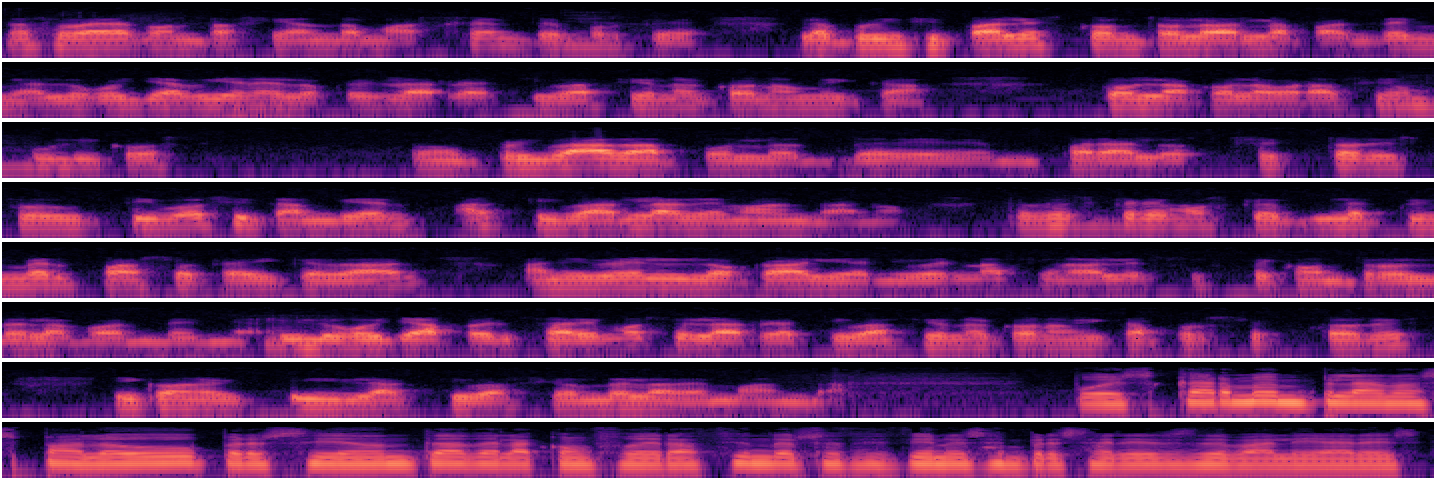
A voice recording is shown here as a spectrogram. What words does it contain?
no se vaya contagiando más gente porque lo principal es controlar la pandemia luego ya viene lo que es la reactivación económica con la colaboración público privada para los sectores productivos y también activar la demanda, ¿no? Entonces creemos que el primer paso que hay que dar a nivel local y a nivel nacional es este control de la pandemia y luego ya pensaremos en la reactivación económica por sectores y con y la activación de la demanda. Pues Carmen Planas Palou, presidenta de la Confederación de Asociaciones Empresariales de Baleares.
